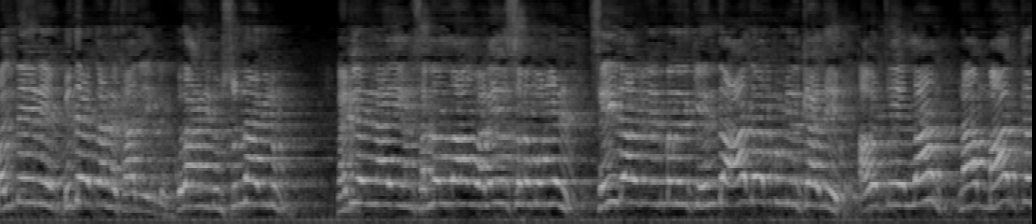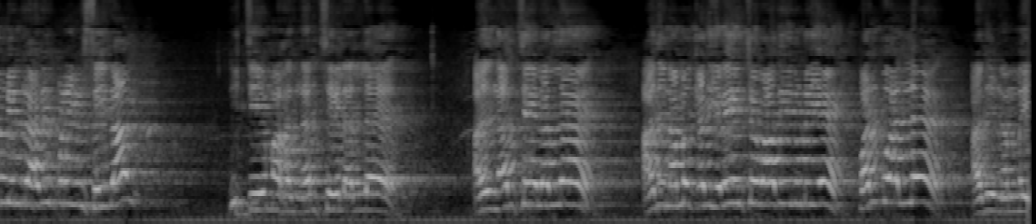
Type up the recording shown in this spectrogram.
பல்வேறு விதத்தான காரியங்கள். குரானிலும் சுன்னாவிலும் நபிகள் நாயகம் சல்லல்லாஹு அலைஹி அவர்கள் செய்தார்கள் என்பதற்கு எந்த ஆதாரமும் இருக்காது. அவற்றையெல்லாம் நாம் மார்க்கம் என்ற அடிப்படையில் செய்தால் நிச்சயமாக அது நற்செயல் அல்ல. அது நற்செயல் அல்ல. அது நமக்கு அது இறையச்சவாதியினுடைய பண்பு அல்ல. அது நம்மை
